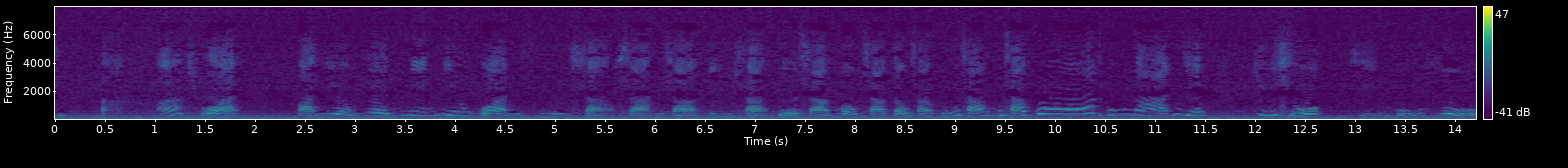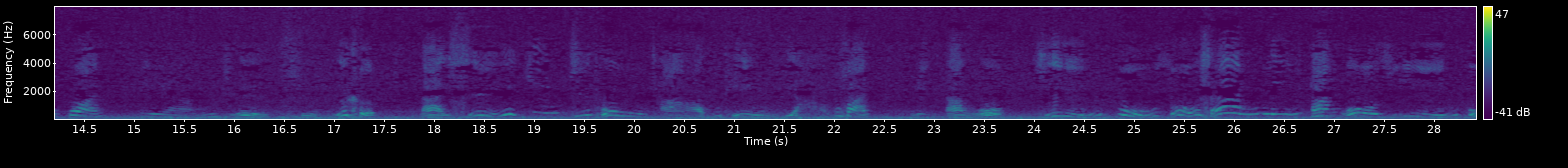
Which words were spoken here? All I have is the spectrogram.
之大权。凡有人民有官司杀、擅杀、逼杀、格杀、谋杀、斗杀、胡杀、无杀、国土案件，据说刑部所管，两者此刻，乃弑君之徒，朝廷要犯，你当我刑部所审，你当我刑部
